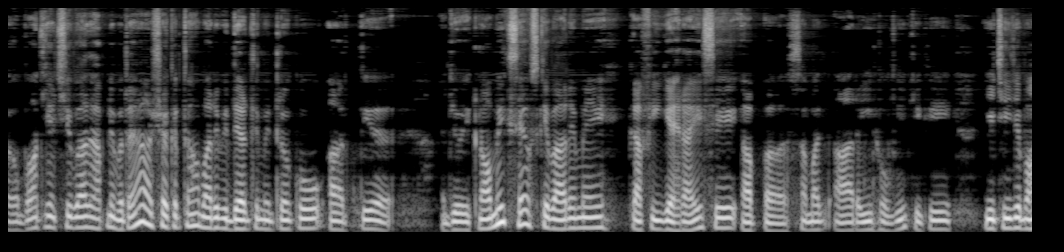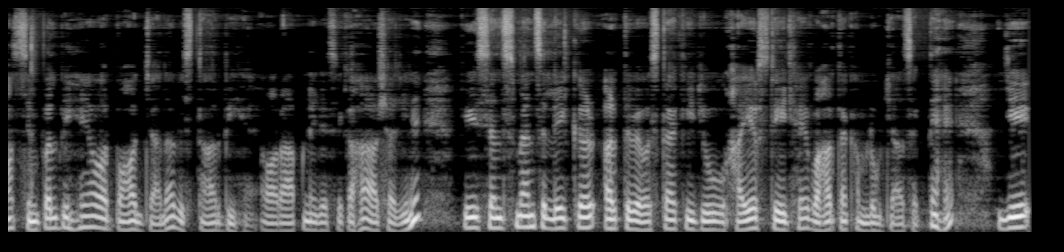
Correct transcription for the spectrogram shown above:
बहुत ही अच्छी बात आपने बताया। आशा करता हूँ हमारे विद्यार्थी मित्रों को आर्थिक, जो इकोनॉमिक्स है, उसके बारे में काफ़ी गहराई से आप समझ आ रही होगी, क्योंकि ये चीज़ें बहुत सिंपल भी हैं और बहुत ज़्यादा विस्तार भी हैं। और आपने जैसे कहा, आशा जी ने, कि सेल्समैन से लेकर अर्थव्यवस्था की जो हायर स्टेज है, वहाँ तक हम लोग जा सकते हैं। ये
